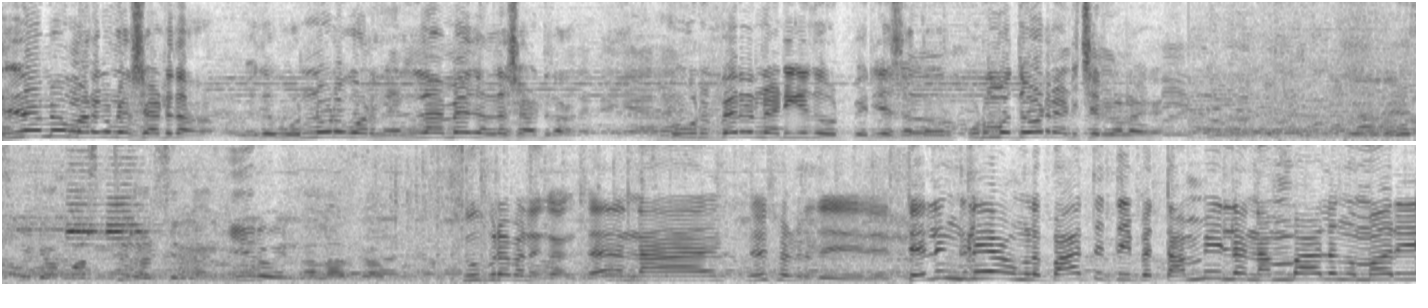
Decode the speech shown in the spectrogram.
எல்லாமே மறக்க முடியாத ஷாட் தான். இது ஒன்னோட குரல் எல்லாமே நல்ல ஷாட் தான். நூறு பேர் நடிக்கிறது ஒரு பெரிய சந்தோஷம். ஒரு குடும்பத்தோடு நடிச்சிருக்கோம் நாங்கள் ரேஸ்மிகா ஃபஸ்ட்டு நடிச்சிருக்காங்க. ஹீரோயின் நல்லா இருக்கா? சூப்பராக பண்ணியிருக்காங்க சார். நான் என்ன சொல்கிறது தெலுங்குலேயே அவங்கள பார்த்துட்டு இப்போ தமிழில் நம்ம ஆளுங்க மாதிரி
